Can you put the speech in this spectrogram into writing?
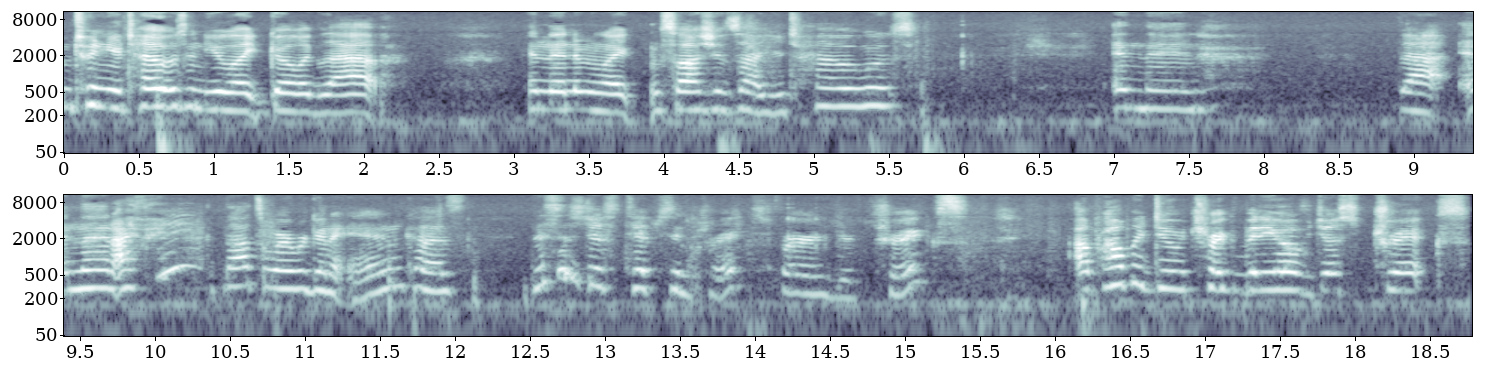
in between your toes and you like go like that. And then it like massages out your toes. And then that. And then I that's where we're going to end because this is just tips and tricks for your tricks. I'll probably do a trick video of just tricks.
